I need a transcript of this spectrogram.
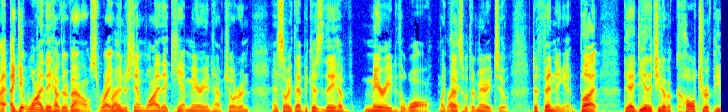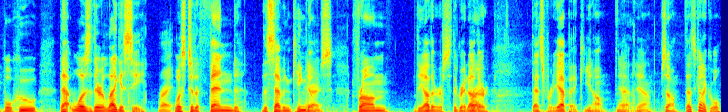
I, I get why they have their vows, right? Right. We understand why they can't marry and have children and stuff like that because they have married the wall, like that's what they're married to, defending it. But the idea that you'd have a culture of people who that was their legacy, Right. was to defend the seven kingdoms from the others, the great other. That's pretty epic, you know. Yeah. Uh, yeah. So that's kind of cool.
